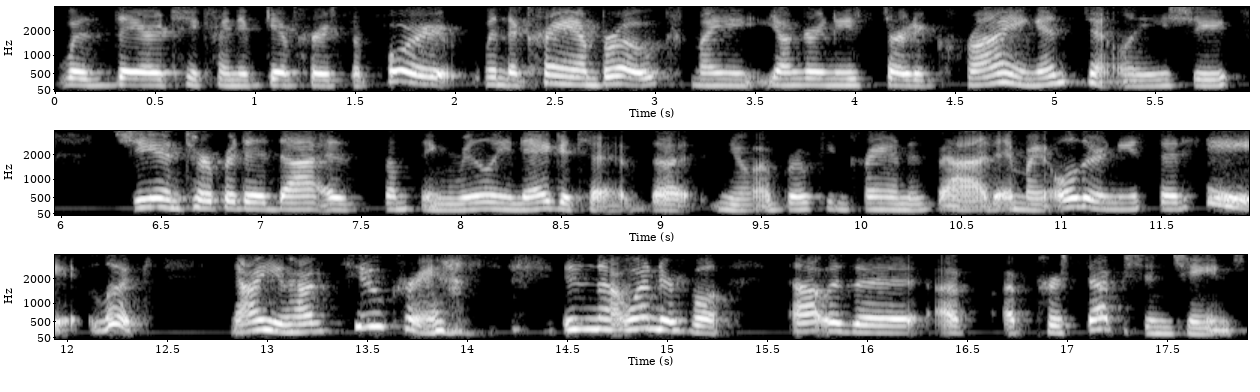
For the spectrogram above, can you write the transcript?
was there to kind of give her support. When the crayon broke, my younger niece started crying instantly. She she interpreted that as something really negative that you know a broken crayon is bad. And my older niece said hey look now you have two crayons. Isn't that wonderful? That was a, a, a, perception change.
